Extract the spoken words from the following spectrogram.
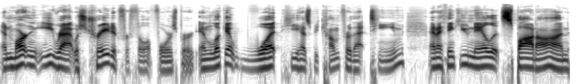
And Martin Erat was traded for Filip Forsberg. And look at what he has become for that team. And I think you nail it spot on.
